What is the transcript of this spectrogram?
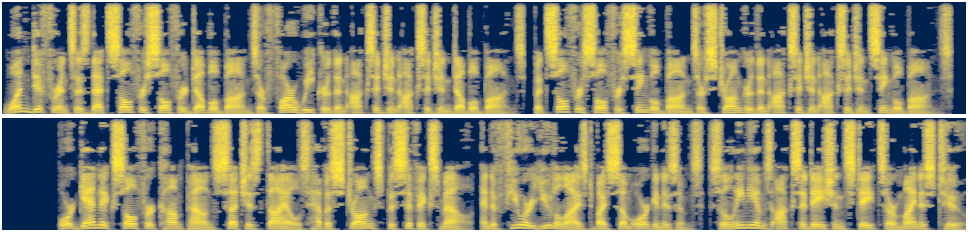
One difference is that sulfur-sulfur double bonds are far weaker than oxygen-oxygen double bonds, but sulfur-sulfur single bonds are stronger than oxygen-oxygen single bonds. Organic sulfur compounds such as thiols have a strong specific smell, and a few are utilized by some organisms. Selenium's oxidation states are -2,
